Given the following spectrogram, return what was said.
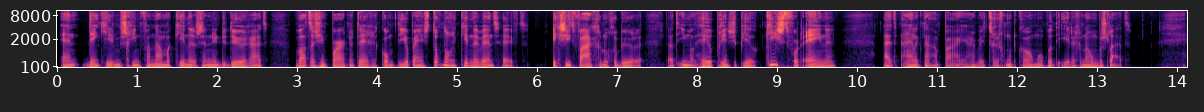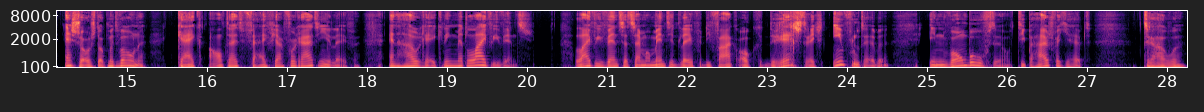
En denk je misschien van, nou, mijn kinderen zijn nu de deur uit. Wat als je een partner tegenkomt die opeens toch nog een kinderwens heeft? Ik zie het vaak genoeg gebeuren dat iemand heel principieel kiest voor het ene, uiteindelijk na een paar jaar weer terug moet komen op het eerder genomen besluit. En zo is het ook met wonen. Kijk altijd vijf jaar vooruit in je leven en hou rekening met live events. Live events, dat zijn momenten in het leven die vaak ook rechtstreeks invloed hebben in woonbehoeften, of het type huis wat je hebt. Trouwen,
